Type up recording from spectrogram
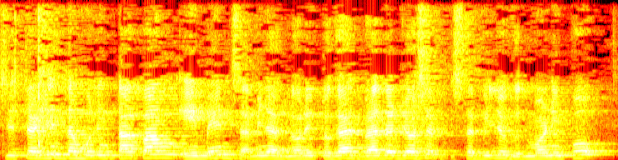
Sister Linda muling tapang. Amen. Sabi niya, glory to God. Brother Joseph Estabilio, good morning po.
